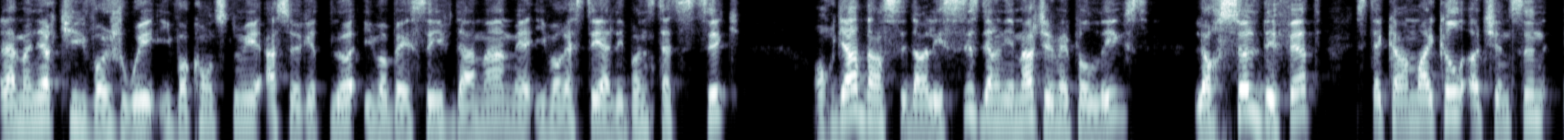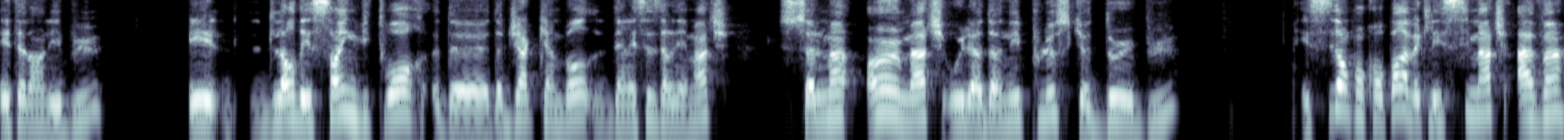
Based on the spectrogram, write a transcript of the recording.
la manière qu'il va jouer, il va continuer à ce rythme-là. Il va baisser évidemment, mais il va rester à des bonnes statistiques on regarde dans, les six derniers matchs des Maple Leafs, leur seule défaite, c'était quand Michael Hutchinson était dans les buts. Et lors des cinq victoires de, Jack Campbell dans les six derniers matchs, seulement un match où il a donné plus que deux buts. Et si donc on compare avec les six matchs avant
